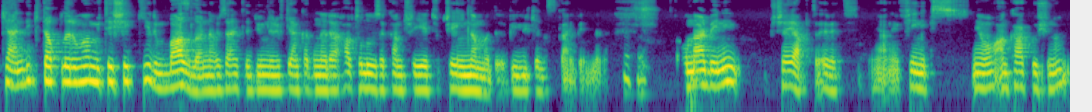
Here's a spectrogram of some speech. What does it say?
kendi kitaplarıma müteşekkirim. Bazılarına özellikle Düğümleri Üfleyen Kadınlara How to Lose a Country'ye Türkçe yayınlanmadı. Bir ülke nasıl kaybedilir. Onlar beni şey yaptı evet. Yani Phoenix ne o Anka kuşunun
